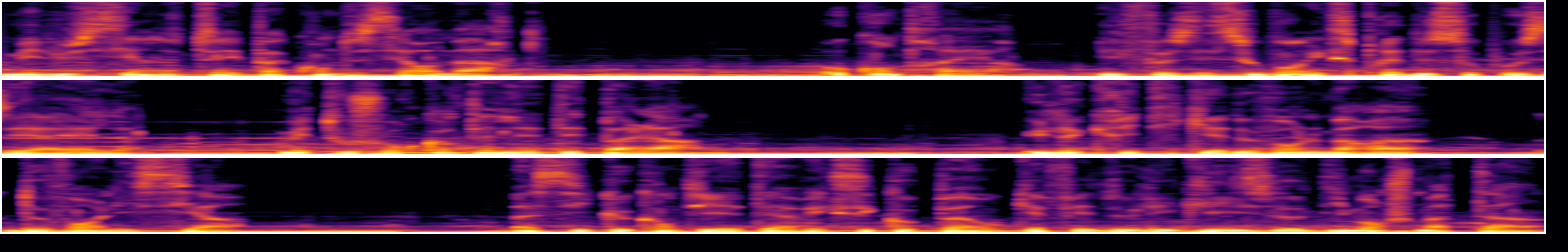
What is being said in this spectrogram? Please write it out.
mais Lucien ne tenait pas compte de ses remarques. Au contraire, il faisait souvent exprès de s'opposer à elle, mais toujours quand elle n'était pas là. Il la critiquait devant le marin, devant Alicia, ainsi que quand il était avec ses copains au café de l'église le dimanche matin,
